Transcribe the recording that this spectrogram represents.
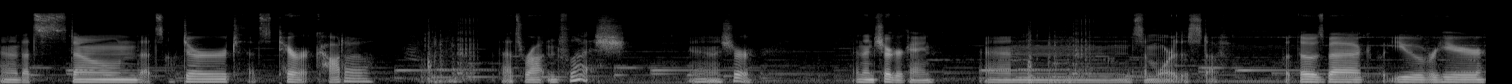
Uh, that's stone, that's dirt, that's terracotta, that's rotten flesh. Yeah, sure. And then sugarcane. And some more of this stuff. Put those back, put you over here.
